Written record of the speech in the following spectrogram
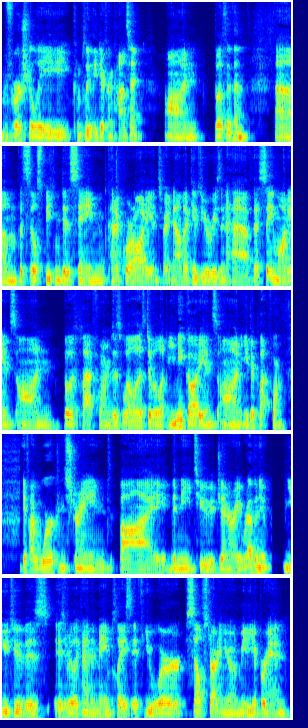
virtually completely different content on both of them um, but still speaking to the same kind of core audience right now. That gives you a reason to have that same audience on both platforms as well as develop a unique audience on either platform. If I were constrained by the need to generate revenue, YouTube is is really kind of the main place. If you were self-starting your own media brand,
